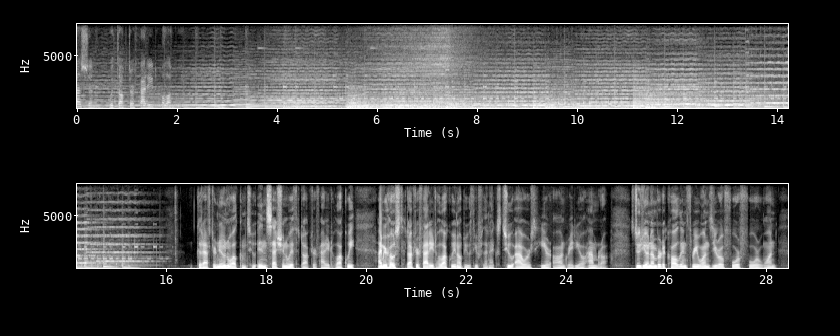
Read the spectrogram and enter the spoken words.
Session with Dr. Farid Holakwi. Good afternoon. Welcome to In Session with Dr. Farid Holakwi. I'm your host, Dr. Farid Holakwi, and I'll be with you for the next two hours here on Radio Hamra. Studio number to call in 310 441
